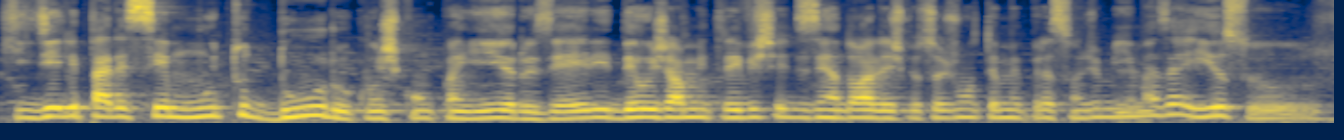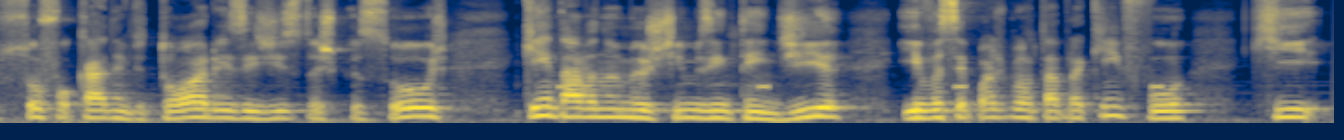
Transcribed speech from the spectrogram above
que de ele parecer muito duro com os companheiros. E aí ele deu já uma entrevista dizendo: Olha, as pessoas vão ter uma impressão de mim, mas é isso, eu sou focado em vitória, exigi isso das pessoas. Quem estava nos meus times entendia. E você pode perguntar para quem for que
